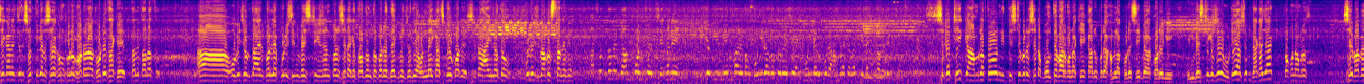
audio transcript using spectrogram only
সেখানে যদি সত্যিকার সেরকম কোনো ঘটনা ঘটে থাকে তাহলে তারা অভিযোগ দায়ের করলে পুলিশ ইনভেস্টিগেশন করে সেটাকে তদন্ত করে দেখবে। যদি অন্যায় কাজ কেউ করে সেটা আইনত পুলিশ ব্যবস্থা নেবে। শাসক দলের গ্রাম পঞ্চায়েত সেখানে বিজেপির মেম্বার এবং বহিরাগত রয়েছে এক মহিলার উপরে হামলা চালাচ্ছে এটা কীভাবে দেখছেন? সেটা ঠিক আমরা তো নির্দিষ্ট করে সেটা বলতে পারব না কে কার উপরে হামলা করেছে বা করেনি। ইনভেস্টিগেশনে উঠে আসুক দেখা যাক তখন আমরা সেভাবে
